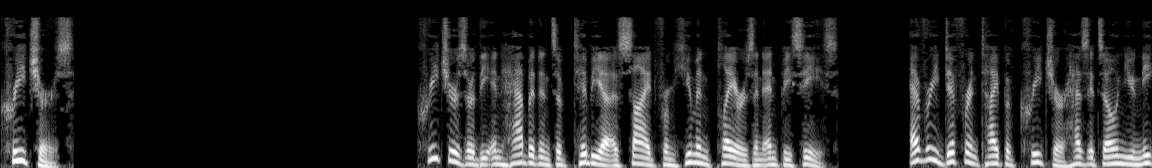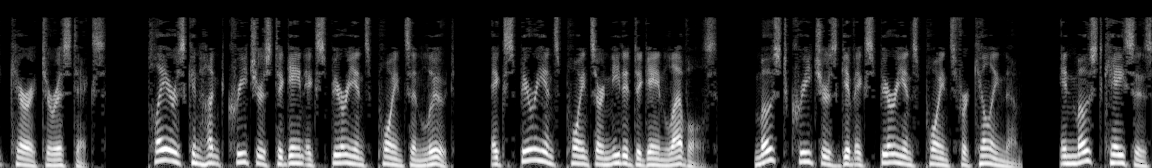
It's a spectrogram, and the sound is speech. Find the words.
Creatures Creatures are the inhabitants of Tibia aside from human players and NPCs. Every different type of creature has its own unique characteristics. Players can hunt creatures to gain experience points and loot. Experience points are needed to gain levels. Most creatures give experience points for killing them. In most cases,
